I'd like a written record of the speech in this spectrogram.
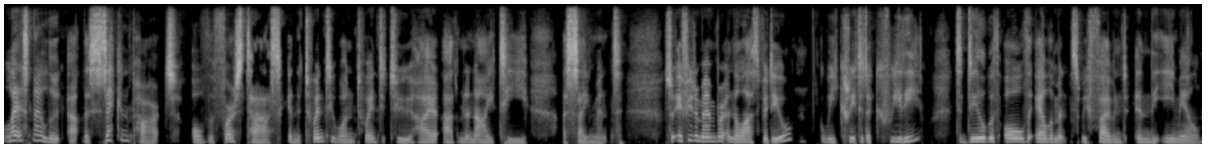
Let's now look at the second part of the first task in the 21-22 Higher Admin and IT assignment. So if you remember in the last video, we created a query to deal with all the elements we found in the email.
